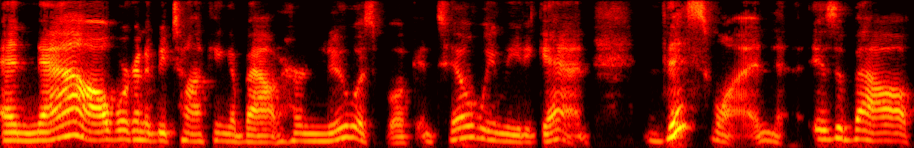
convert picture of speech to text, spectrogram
And now we're going to be talking about her newest book, Until We Meet Again. This one is about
